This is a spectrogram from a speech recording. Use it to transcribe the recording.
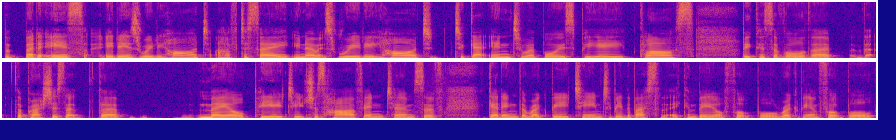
but but it is it is really hard i have to say you know it's really hard to get into a boys PE class because of all the the, the pressures that the male PE teachers have in terms of getting the rugby team to be the best that they can be or football. Rugby and football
